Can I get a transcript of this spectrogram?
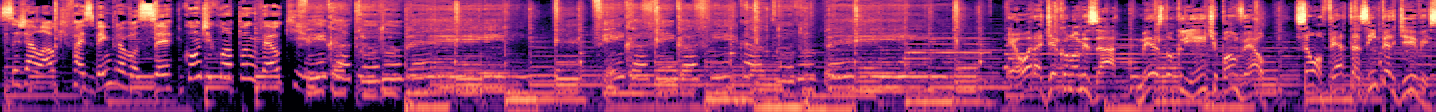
Seja lá o que faz bem pra você, conte com a Panvel que... Fica tudo bem. Fica, fica, fica tudo bem. Hora de economizar. Mês do cliente Panvel. São ofertas imperdíveis,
